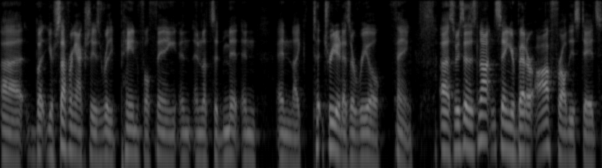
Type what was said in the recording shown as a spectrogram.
Uh, but your suffering actually is a really painful thing, and, and let's admit and and like t- treat it as a real thing. Uh, so he says it's not saying you're better off for all these states,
